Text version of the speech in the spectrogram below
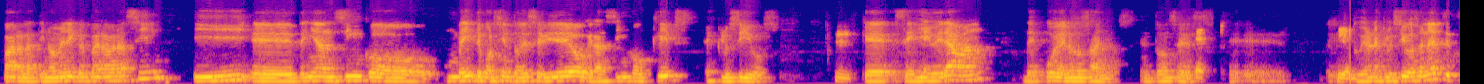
para Latinoamérica y para Brasil, y eh, tenían cinco, un 20% de ese video, que eran cinco clips exclusivos que se liberaban después de los dos años. Entonces, eh, tuvieron exclusivos en Netflix,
